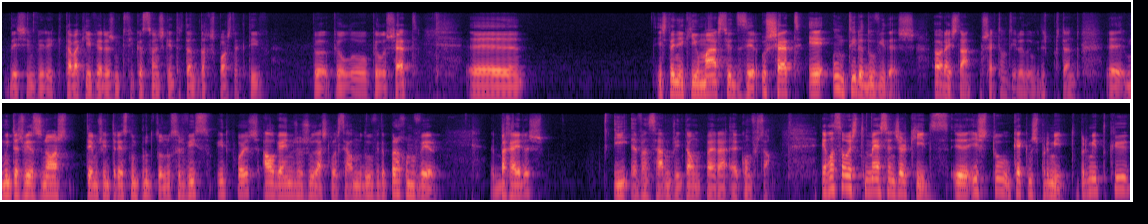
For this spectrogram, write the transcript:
Deixem-me ver aqui. Estava aqui a ver as notificações que, entretanto, da resposta que tive pelo, pelo chat. Uh, isto tenho aqui o Márcio a dizer, o chat é um tira-dúvidas. Ora, aí está, o chat é um tira-dúvidas, portanto, eh, muitas vezes nós temos interesse num produto ou serviço e depois alguém nos ajuda a esclarecer alguma dúvida para remover barreiras e avançarmos então para a conversão. Em relação a este Messenger Kids, eh, isto o que é que nos permite? Permite que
